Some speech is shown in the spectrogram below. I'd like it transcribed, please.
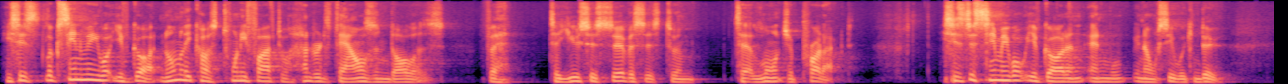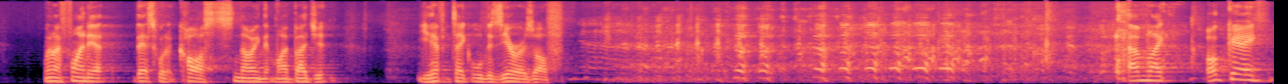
He says, Look, send me what you've got. Normally costs twenty-five to $100,000 for, to use his services to, um, to launch a product. He says, Just send me what you've got and, and we'll, you know, we'll see what we can do. When I find out that's what it costs, knowing that my budget, you have to take all the zeros off. I'm like, okay,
